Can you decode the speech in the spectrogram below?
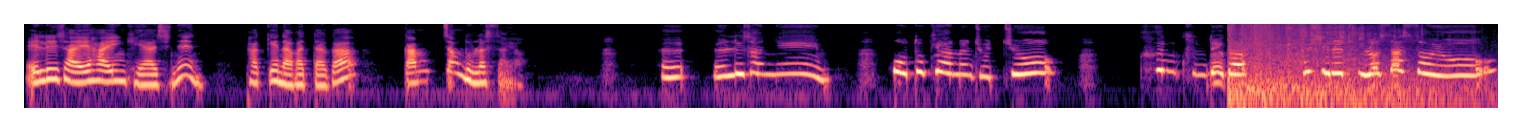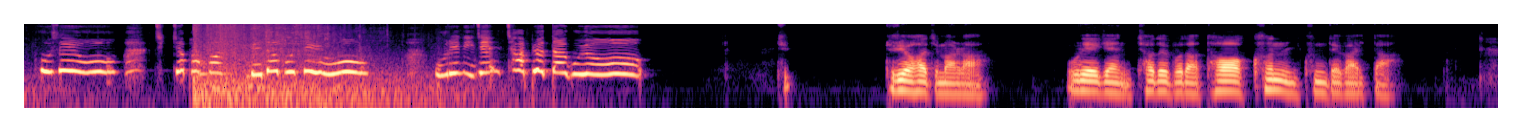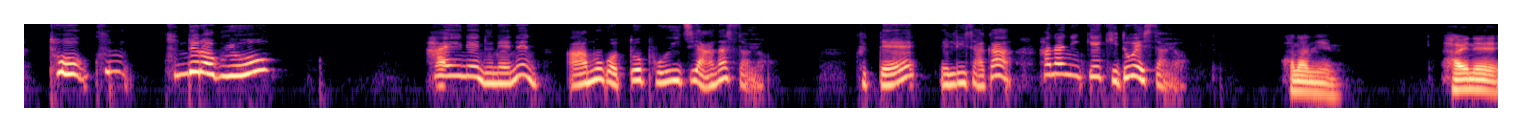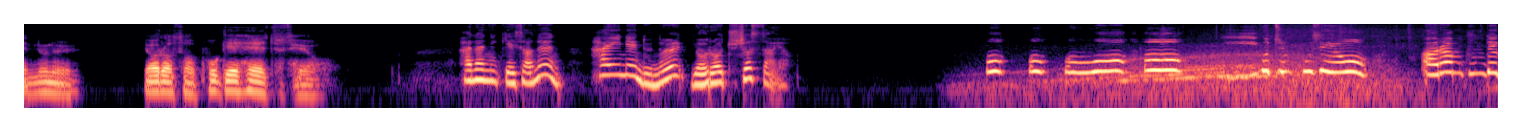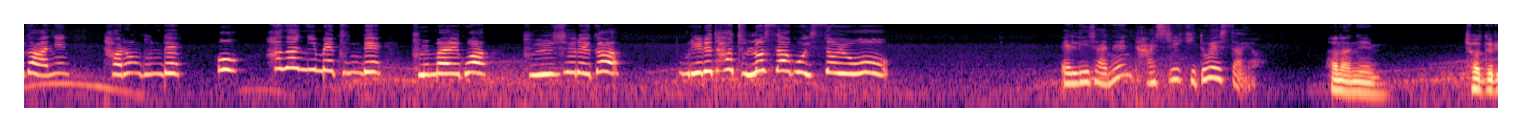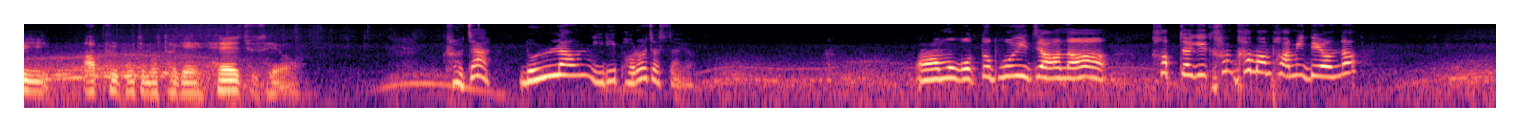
엘리사의 하인 게하시는 밖에 나갔다가 깜짝 놀랐어요. 에, 엘리사님, 어떻게 하면 좋죠? 큰 군대가 도시를 둘러쌌어요. 보세요. 직접 한번 내다보세요. 우린 이제 잡혔다고요. 두려워하지 말라. 우리에겐 저들보다 더 큰 군대가 있다. 더 큰 군대라고요? 하인의 눈에는 아무것도 보이지 않았어요. 그때 엘리사가 하나님께 기도했어요. 하나님, 하인의 눈을 열어서 보게 해 주세요. 하나님께서는 하인의 눈을 열어 주셨어요. 어, 어, 어, 와, 어, 이- 이것 좀 보세요. 아람 군대가 아닌 다른 군대, 어, 하나님의 군대, 불말과 불수레가 우리를 다 둘러싸고 있어요. 엘리사는 다시 기도했어요. 하나님, 저들이 앞을 보지 못하게 해 주세요. 그러자 놀라운 일이 벌어졌어요. 아무것도 보이지 않아. 갑자기 캄캄한 밤이 되었나?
